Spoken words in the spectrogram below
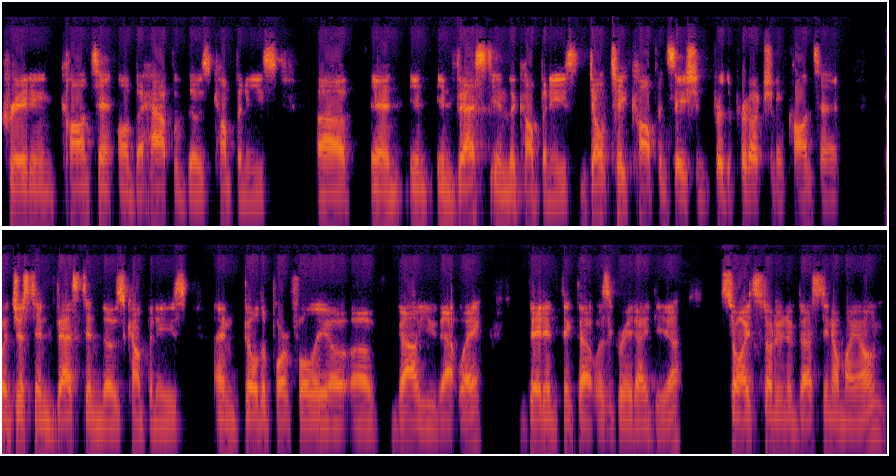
creating content on behalf of those companies uh, and in, invest in the companies. Don't take compensation for the production of content, but just invest in those companies and build a portfolio of value that way. They didn't think that was a great idea. So I started investing on my own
